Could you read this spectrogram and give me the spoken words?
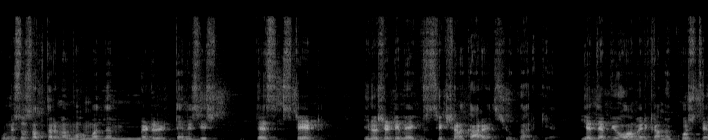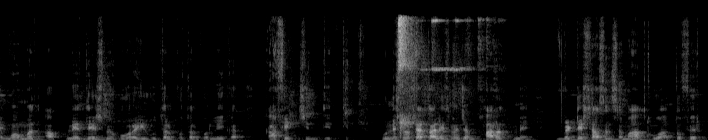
1970 में मोहम्मद ने मिडिल टेनेसी स्टेट यूनिवर्सिटी में एक शिक्षण कार्य स्वीकार किया। यद्यपि वो अमेरिका में खुश थे, मोहम्मद अपने देश में हो रही उथल पुथल को लेकर काफ़ी चिंतित थे। उन्नीस सौ सैंतालीस में जब भारत में ब्रिटिश शासन समाप्त हुआ तो फिर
